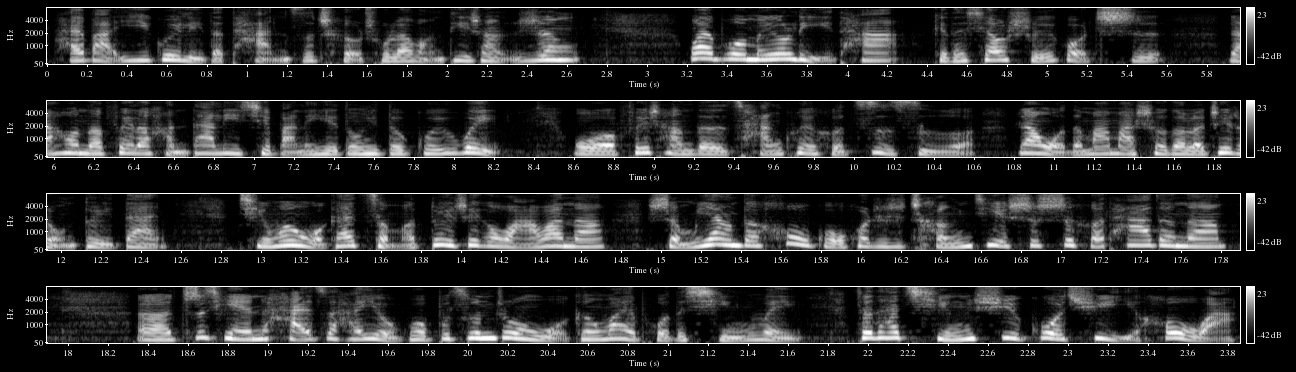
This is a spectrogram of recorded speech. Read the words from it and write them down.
还把衣柜里的毯子扯出来往地上扔。外婆没有理他，给他削水果吃，然后呢，费了很大力气把那些东西都归位。我非常的惭愧和自责，让我的妈妈受到了这种对待。请问我该怎么对这个娃娃呢？什么样的后果或者是惩戒是适合他的呢？呃，之前孩子还有过不尊重我跟外婆的行为，在他情绪过去以后啊，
